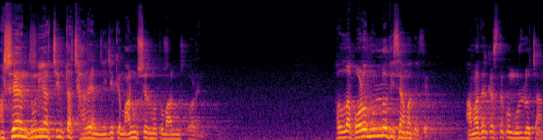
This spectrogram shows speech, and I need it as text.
আসেন, দুনিয়ার চিন্তা ছাড়েন, নিজেকে মানুষের মতো মানুষ করেন। আল্লাহ বড় মূল্য দিছে আমাদেরকে। আমাদের কাছ থেকেও মূল্য চান।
